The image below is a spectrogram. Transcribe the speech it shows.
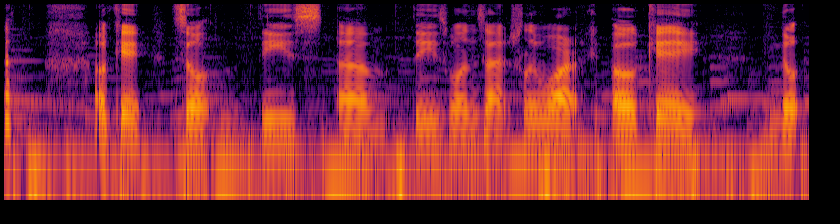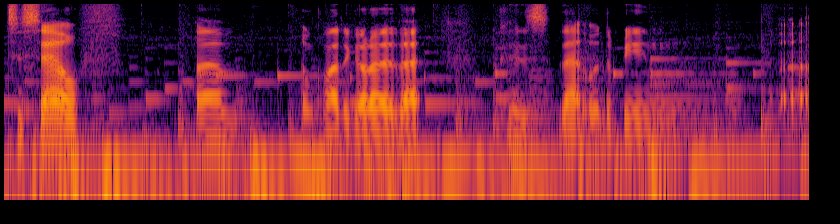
okay, so these um, these ones actually work. Okay, note to self. Um, I'm glad I got out of that because that would have been. Uh...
